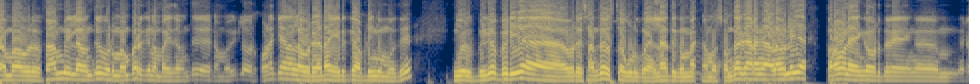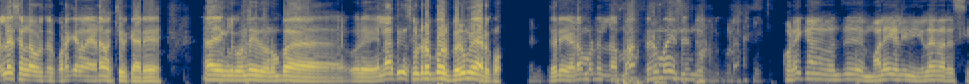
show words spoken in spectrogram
நம்ம ஒரு ஃபேமிலியில வந்து ஒரு மெம்பருக்கு நம்ம இதை வந்து நம்ம வீட்டுல ஒரு கொடைக்கானல ஒரு இடம் இருக்கு அப்படிங்கும்போது இது ஒரு மிகப்பெரிய ஒரு சந்தோஷத்தை கொடுக்கும் எல்லாத்துக்குமே. நம்ம சொந்தக்காரங்க அளவுலயே பரவாயில்ல எங்க ஒருத்தர் எங்க ரிலேஷன்ல ஒருத்தர் கொடைக்கானல் இடம் வச்சிருக்காரு. எங்களுக்கு வந்து இது ரொம்ப ஒரு எல்லாத்துக்கும் சொல்றப்ப ஒரு பெருமையா இருக்கும். வெறும் இடம் மட்டும் இல்லாம பெருமையும் சேர்ந்து வருது கூட. கொடைக்கானல் வந்து மலைகளின் இளவரசி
